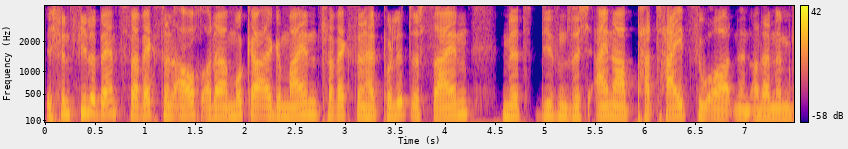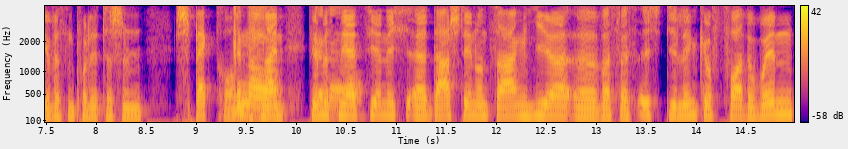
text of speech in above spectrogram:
Ich finde, viele Bands verwechseln auch oder Mucker allgemein verwechseln halt politisch sein mit diesem sich einer Partei zuordnen oder einem gewissen politischen Spektrum. Genau, ich meine, wir genau. müssen jetzt hier nicht äh, dastehen und sagen, hier, äh, was weiß ich, die Linke for the win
